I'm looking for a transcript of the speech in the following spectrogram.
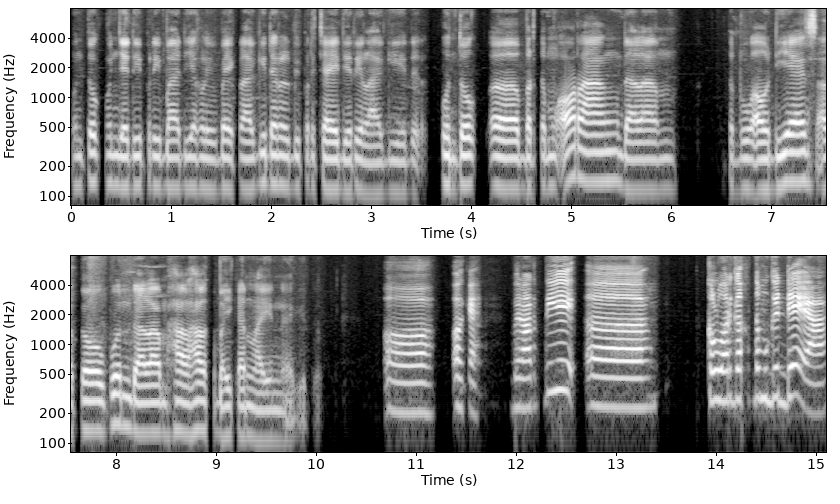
untuk menjadi pribadi yang lebih baik lagi dan lebih percaya diri lagi untuk eh, bertemu orang dalam bertemu audiens ataupun dalam hal-hal kebaikan lainnya gitu Oh, oke. Berarti eh keluarga ketemu gede ya?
